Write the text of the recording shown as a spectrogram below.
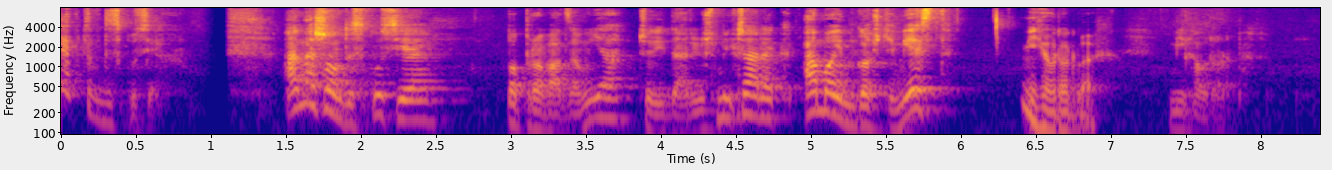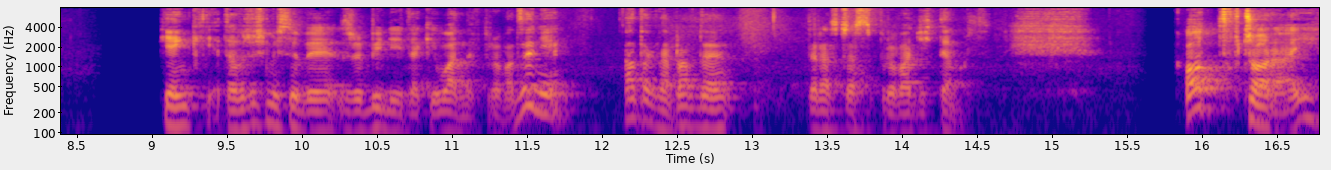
jak to w dyskusjach. A naszą dyskusję poprowadzę ja, czyli Dariusz Milczarek, a moim gościem jest Michał Rodbach. Michał Rorbach. Pięknie, to żeśmy sobie zrobili takie ładne wprowadzenie, a tak naprawdę teraz czas sprowadzić temat. Od wczoraj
